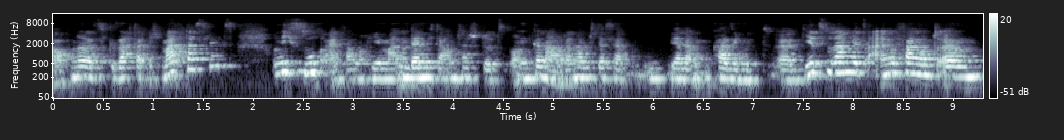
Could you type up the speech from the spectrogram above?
auch, ne? dass ich gesagt habe, ich mache das jetzt und ich suche einfach noch jemanden, der mich da unterstützt. Und genau, dann habe ich das ja, ja dann quasi mit äh, dir zusammen jetzt angefangen und ähm,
